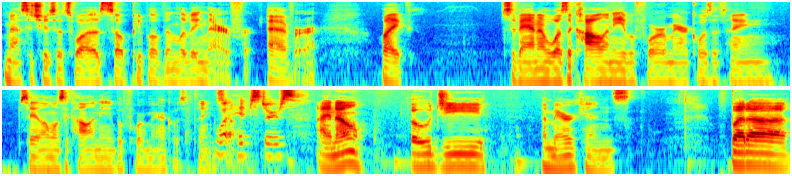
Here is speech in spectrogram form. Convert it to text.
Massachusetts was. So people have been living there forever. Like Savannah was a colony before America was a thing. Salem was a colony before America was a thing. What so. hipsters? I know. OG Americans. But uh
